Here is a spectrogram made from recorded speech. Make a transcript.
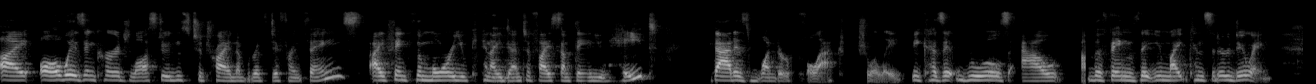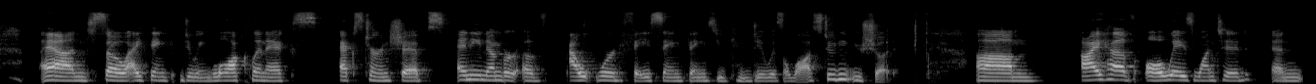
I always encourage law students to try a number of different things. I think the more you can identify something you hate that is wonderful actually because it rules out the things that you might consider doing. And so i think doing law clinics externships any number of outward facing things you can do as a law student you should. Um, I have always wanted, and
